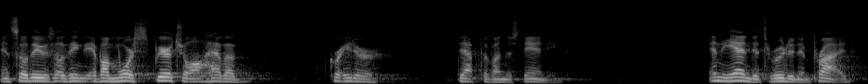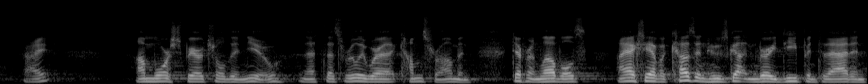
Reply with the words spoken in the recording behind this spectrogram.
and so there's I think if I'm more spiritual, I'll have a greater depth of understanding. In the end, it's rooted in pride, right? I'm more spiritual than you. And that's, that's really where that comes from and different levels. I actually have a cousin who's gotten very deep into that, and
